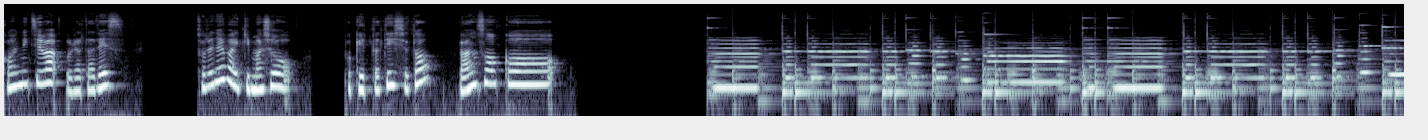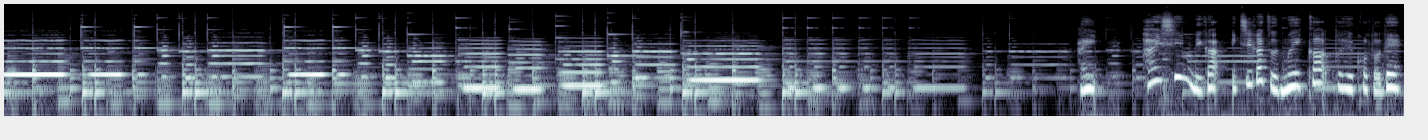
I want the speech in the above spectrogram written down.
こんにちは、浦田です。それでは行きましょう。ポケットティッシュと絆創膏。はい。配信日が1月6日ということで、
